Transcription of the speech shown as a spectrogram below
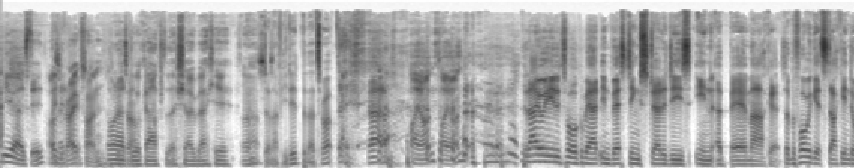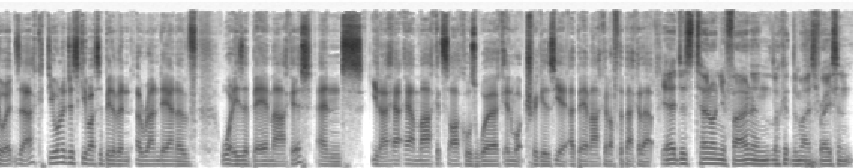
You guys did. That was great fun. I want to have to look after the show back here. I don't know if you did, but that's right. Uh, Play on, play on. today we're here to talk about investing strategies in a bear market. So before we get stuck into it, Zach, do you want to just give us a bit of an, a rundown of what is a bear market and you know how, how market cycles work and what triggers yeah a bear market off the back of that? Yeah, just turn on your phone and look at the most recent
